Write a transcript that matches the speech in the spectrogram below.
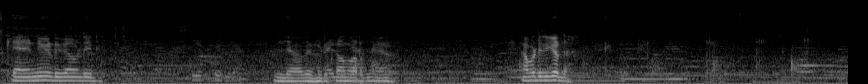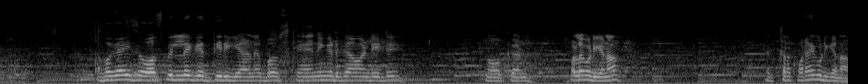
സ്കാനിങ് എടുക്കാൻ വേണ്ടിയിട്ട്. ഇല്ല അത് എടുക്കാൻ പറഞ്ഞു അവിടെ ഇരിക്കട്ടെ. അപ്പോൾ ഗൈസ് ഹോസ്പിറ്റലിലേക്ക് എത്തിയിരിക്കുകയാണ്. ഇപ്പോൾ സ്കാനിങ് എടുക്കാൻ വേണ്ടിയിട്ട് നോക്കുകയാണ് വെള്ളം കുടിക്കണോ? എത്ര കുറേ കുടിക്കണോ?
